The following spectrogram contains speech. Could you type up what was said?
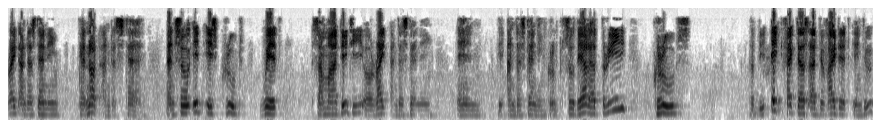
right understanding cannot understand. And so it is grouped with sammaditthi or right understanding in the understanding group. So there are three groups. The eight factors are divided into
